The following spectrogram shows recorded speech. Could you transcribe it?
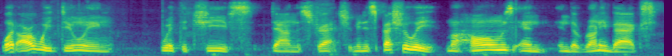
what are we doing with the Chiefs down the stretch? I mean, especially Mahomes and, in the running backs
